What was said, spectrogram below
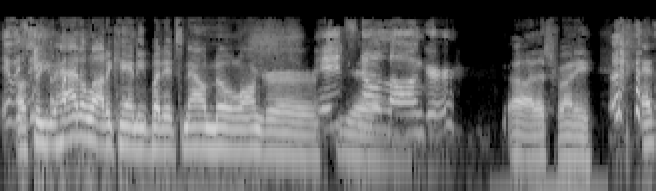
It was. Oh, so you had a lot of candy, but it's now no longer. it's yeah. no longer. Oh, that's funny. and,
